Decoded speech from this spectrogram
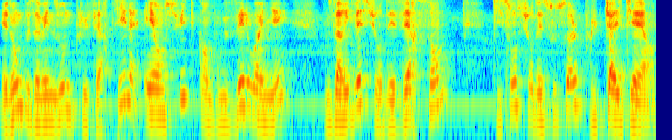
Et donc vous avez une zone plus fertile. Et ensuite, quand vous éloignez, vous arrivez sur des versants qui sont sur des sous-sols plus calcaires.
